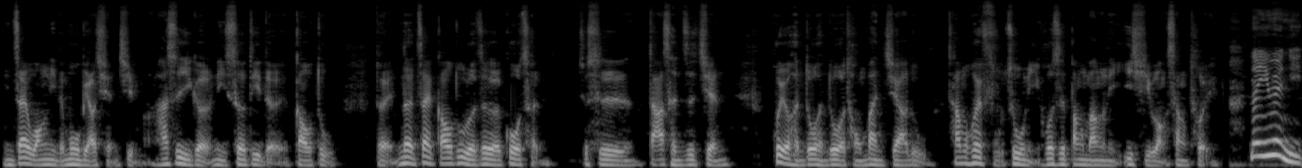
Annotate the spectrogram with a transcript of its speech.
你在往你的目标前进嘛，它是一个你设定的高度，对，那在高度的这个过程，就是达成之间。会有很多很多的同伴加入，他们会辅助你，或是帮忙你一起往上推。那因为你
